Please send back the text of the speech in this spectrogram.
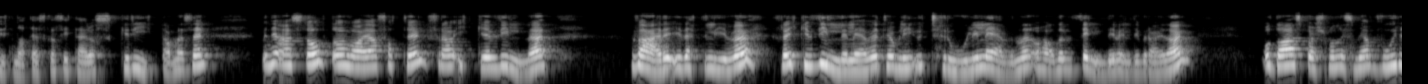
Uten at jeg skal sitte her og skryte av meg selv. Men jeg er stolt over hva jeg har fått til fra å ikke ville være i dette livet. Fra å ikke ville leve til å bli utrolig levende og ha det veldig, veldig bra i dag. Og da er spørsmålet liksom ja, hvor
